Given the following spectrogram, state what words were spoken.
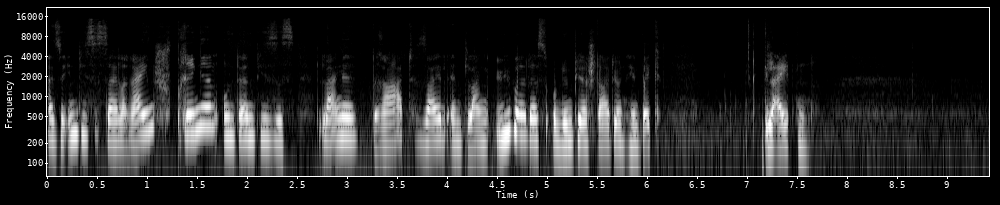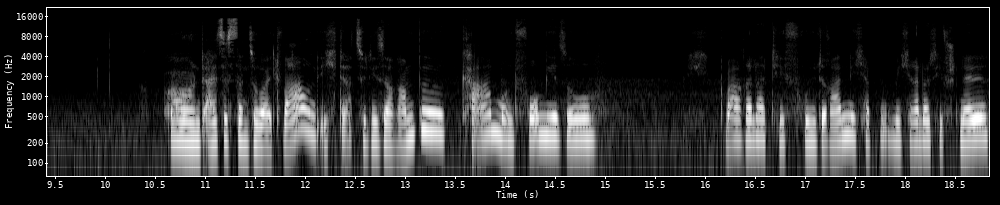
also in dieses Seil reinspringen und dann dieses lange Drahtseil entlang über das Olympiastadion hinweg gleiten. Und als es dann soweit war und ich da zu dieser Rampe kam und vor mir so, ich war relativ früh dran, ich habe mich relativ schnell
